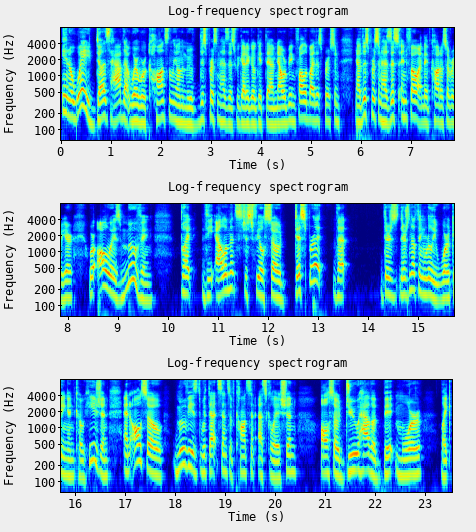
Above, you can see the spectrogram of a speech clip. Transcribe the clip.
in a way does have that where we're constantly on the move. This person has this, we got to go get them. Now we're being followed by this person. Now this person has this info and they've caught us over here. We're always moving, but the elements just feel so disparate that there's there's nothing really working in cohesion. And also movies with that sense of constant escalation also do have a bit more like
